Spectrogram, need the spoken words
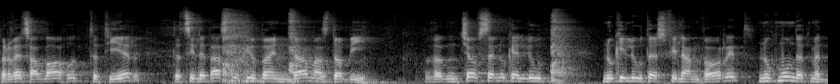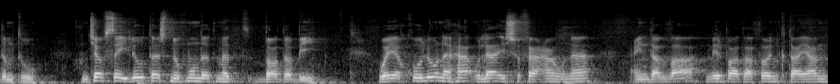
përveç Allahut, të tjerë, të cilët as nuk ju bëjnë dam as dobi. Do thotë në qoftë se nuk e lut, nuk i lutesh filan vorrit, nuk mundet me të dëmtu. Në qoftë se i lutesh, nuk mundet me të ba dobi. Wa yaqulune haulai shufa'auna 'inda Allah, mirëpo ata thonë këta janë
